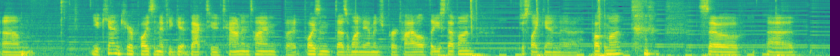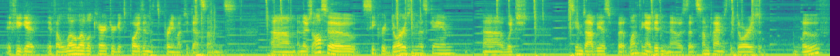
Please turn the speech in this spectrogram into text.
Um, you can cure poison if you get back to town in time, but poison does one damage per tile that you step on, just like in uh, Pokemon. so uh, if you get if a low level character gets poisoned, it's pretty much a death sentence. Um, and there's also secret doors in this game, uh, which seems obvious, but one thing I didn't know is that sometimes the doors move,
